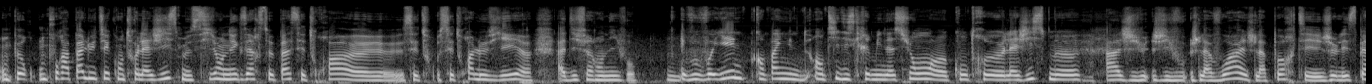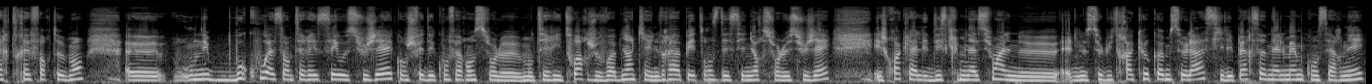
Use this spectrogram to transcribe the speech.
On ne pourra pas lutter contre l'agisme si on n'exerce pas ces trois, euh, leviers euh, à différents niveaux. Et vous voyez une campagne anti-discrimination euh, contre l'agisme Ah, je, la vois et je la porte et je l'espère très fortement. Euh, on est beaucoup à s'intéresser au sujet. Quand je fais des conférences sur le, mon territoire, je vois bien qu'il y a une vraie appétence des seniors sur le sujet. Et je crois que la discrimination, elle ne, elle ne se luttera que comme cela si les personnes elles-mêmes concernées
